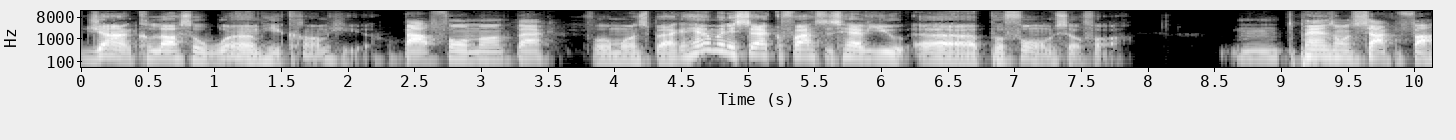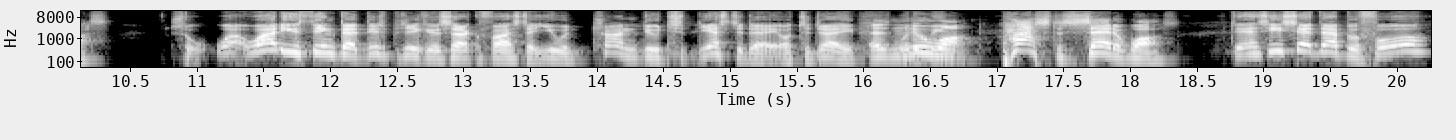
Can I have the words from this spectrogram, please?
giant, colossal worm here come here? About four months back. Four months back. And how many sacrifices have you uh performed so far? Mm, depends on sacrifice. So why why do you think that this particular sacrifice that you were trying to do t- yesterday or today? There's a new been- one. Pastor said it was. Has he said that before?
